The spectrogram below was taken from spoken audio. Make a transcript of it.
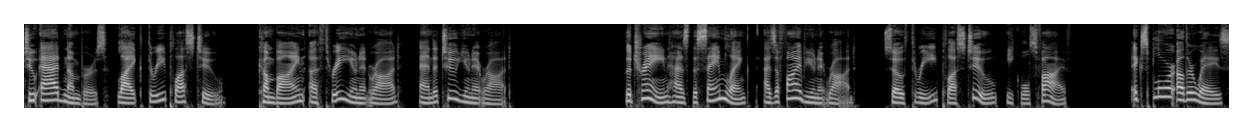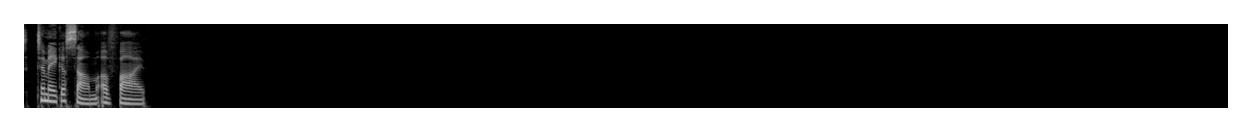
To add numbers like 3 plus 2, combine a 3 unit rod and a 2 unit rod. The train has the same length as a 5 unit rod, so 3 plus 2 equals 5. Explore other ways to make a sum of 5.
